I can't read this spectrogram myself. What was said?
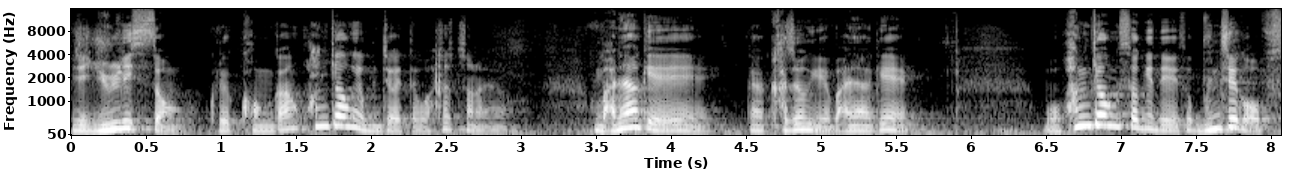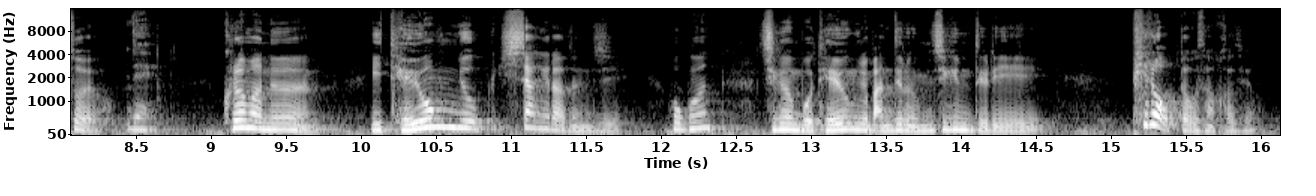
이제 윤리성 그리고 건강, 환경에 문제가 있다고 하셨잖아요. 만약에 그냥 가정이에요. 만약에 뭐 환경성에 대해서 문제가 없어요. 네. 그러면은 이 대용육 시장이라든지 혹은 지금 뭐 대용육 만드는 움직임들이 필요 없다고 생각하세요?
